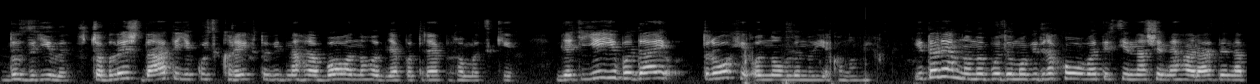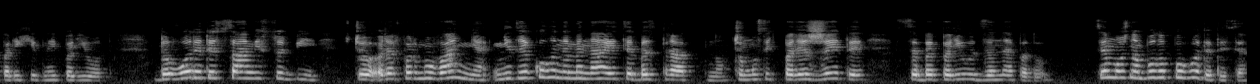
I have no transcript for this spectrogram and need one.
дозріли, щоб лиш дати якусь крихту від награбованого для потреб громадських, для тієї бодай трохи оновленої економіки. І даремно ми будемо відраховувати всі наші негаразди на перехідний період, доводити самі собі, що реформування ні для кого не минається безтратно, що мусить пережити себе період занепаду. Це можна було погодитися,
